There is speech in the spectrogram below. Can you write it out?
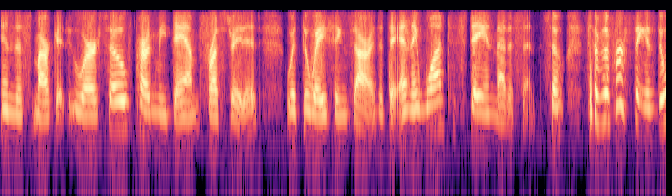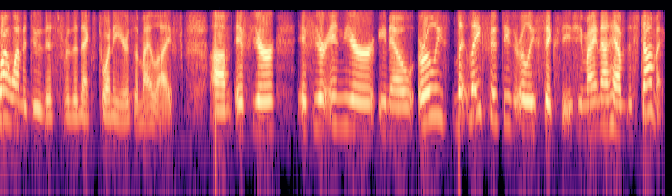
in this market who are so, pardon me, damn frustrated with the way things are that they and they want to stay in medicine. So, so the first thing is, do I want to do this for the next 20 years of my life? Um, if you're if you're in your you know early late 50s, early 60s, you might not have the stomach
